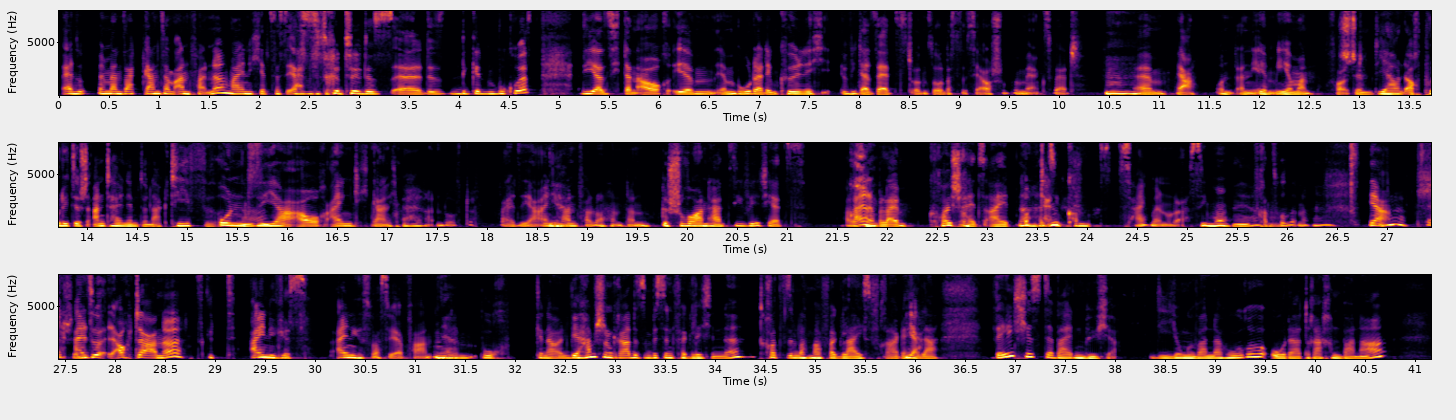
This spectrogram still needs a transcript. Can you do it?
also wenn man sagt ganz am Anfang, ne, meine ich jetzt das erste Drittel des, äh, des dicken Buches, die ja sich dann auch ihrem, ihrem Bruder, dem König, widersetzt und so. Das ist ja auch schon bemerkenswert. Ähm, ja, und an ihrem Ehemann folgt. Stimmt, ja, und auch politisch Anteil nimmt und aktiv wird. Und ne? sie ja auch eigentlich gar nicht mehr heiraten durfte, weil sie ja einen Ja. Mann verloren hat und dann geschworen hat, sie wird jetzt alleine bleiben. Keuschheitseid, ne? Und Hat dann kommt Simon oder Simon, Ja. Franzose, ne? Ja, Ja, also auch da, ne? Es gibt einiges, einiges, was wir erfahren in dem Buch. Genau, und wir haben schon gerade so ein bisschen verglichen, ne? Trotzdem nochmal Vergleichsfrage. Hella. Welches der beiden Bücher, Die junge Wanderhure oder Drachenbanner,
